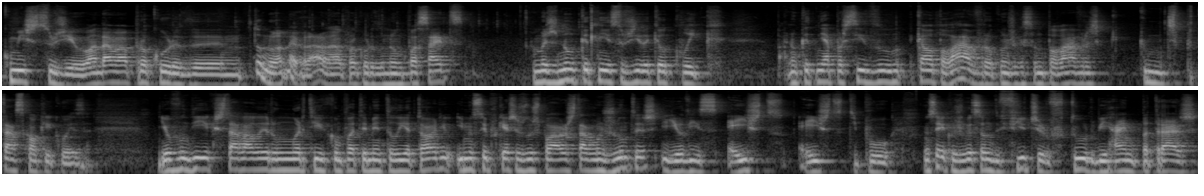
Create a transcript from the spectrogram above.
como isto surgiu, eu andava à procura de, do nome, é verdade, andava à procura do nome para o site, mas nunca tinha surgido aquele clique, Pá, nunca tinha aparecido aquela palavra ou conjugação de palavras que, que me despertasse qualquer coisa. E houve um dia que estava a ler um artigo completamente aleatório e não sei porque estas duas palavras estavam juntas e eu disse: é isto, é isto. Tipo, não sei, a conjugação de future, futuro, behind, para trás,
